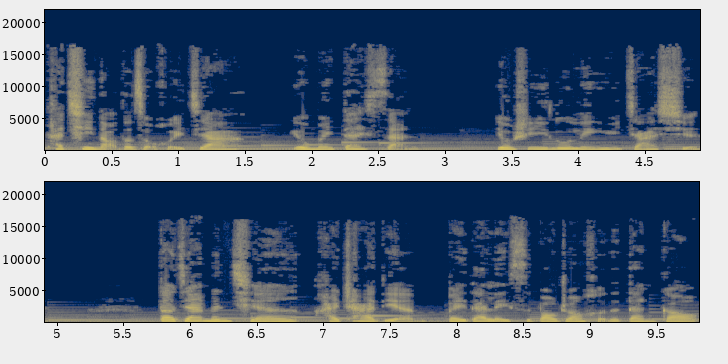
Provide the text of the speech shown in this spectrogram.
他气恼地走回家。又没带伞，又是一路淋雨夹雪，到家门前还差点被带蕾丝包装盒的蛋糕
